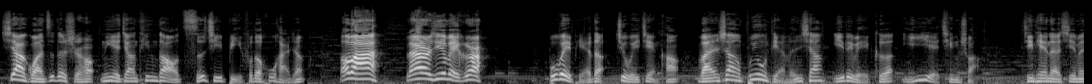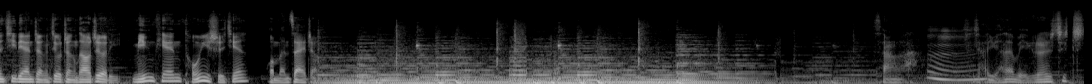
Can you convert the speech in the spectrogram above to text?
下馆子的时候，你也将听到此起彼伏的呼喊声：老板，来二斤伟哥！不为别的，就为健康。晚上不用点蚊香，一粒伟哥，一夜清爽。今天的新闻七点整就整到这里，明天同一时间我们再整。”伟哥这这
